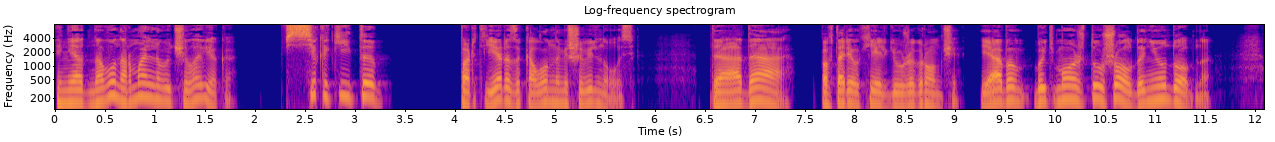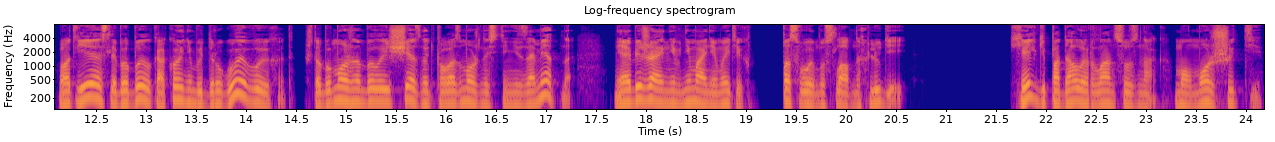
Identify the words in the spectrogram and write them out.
и ни одного нормального человека. Все какие-то...» Портьера за колоннами шевельнулась. «Да-да», — повторил Хельги уже громче, — «я бы, быть может, ушел, да неудобно. Вот если бы был какой-нибудь другой выход, чтобы можно было исчезнуть по возможности незаметно, не обижая невниманием этих по-своему славных людей, Хельги подал ирландцу знак, мол, можешь идти.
